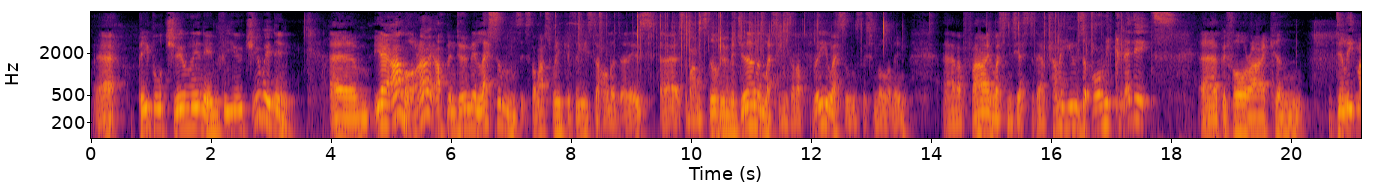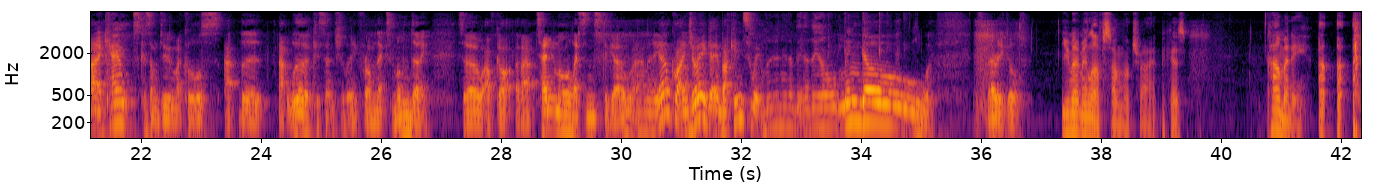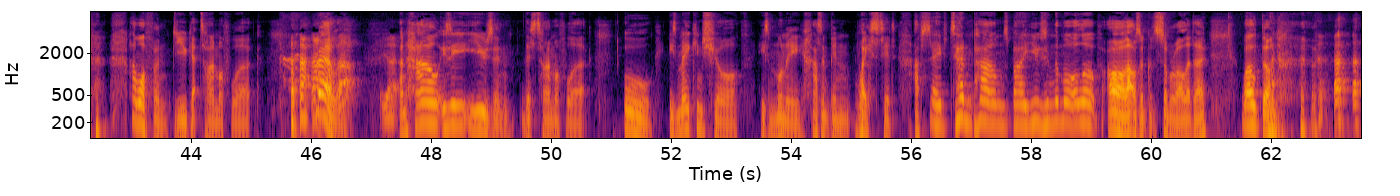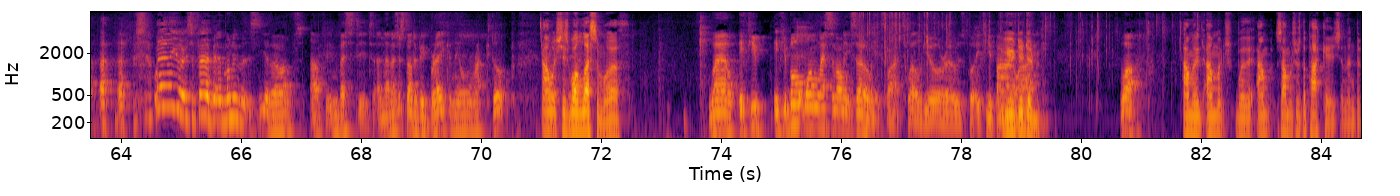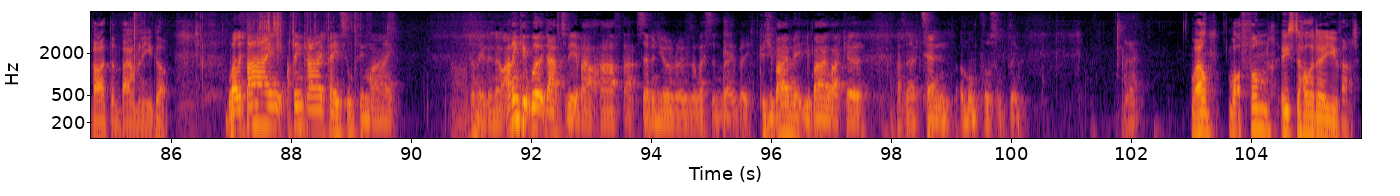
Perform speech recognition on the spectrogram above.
Yeah, people tuning in for you chewing in. Um, yeah, I'm alright. I've been doing my lessons. It's the last week of the Easter holidays. Uh, so I'm still doing my German lessons. I've had three lessons this morning. And I had five lessons yesterday. I'm trying to use up all my credits uh, before I can delete my accounts because I'm doing my course at the at work essentially from next Monday. So I've got about ten more lessons to go, and uh, yeah, I'm quite enjoying getting back into it, learning a bit of the old lingo. It's very good. You make me laugh so much, right? Because how many? Uh, uh, how often do you get time off work? Rarely. Yeah. And how is he using this time off work? Oh, he's making sure his money hasn't been wasted. I've saved ten pounds by using them all up. Oh, that was a good summer holiday. Well done. Well, you know, it's a fair bit of money that's you know I've I've invested, and then I just had a big break, and they all racked up. How much is one lesson worth? Well, if you if you bought one lesson on its own, it's like twelve euros. But if you buy, You like- didn't. What? How much? How much were? The, how, so how much was the package, and then divide them by how many you got? Well, if I, I think I paid something like, oh, I don't even know. I think it worked out to be about half that, seven euros a lesson, maybe, Because you buy me, you buy like a, I don't know, ten a month or something. Yeah. Well, what a fun Easter holiday you've had.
